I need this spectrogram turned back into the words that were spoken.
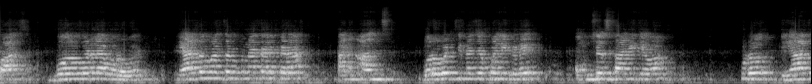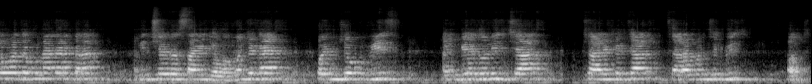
पाच बरोबरला बरोबर. या जवळचा गुणाकार करा आणि बरोबर चिन्हाच्या पलीकडे अंशस्थानी ठेवा. पुढं ह्या जवळचा गुणाकार करा आणि छेदस्थानी ठेवा. म्हणजे काय? पंचोवीस आणि बे दोन्ही चार चार एक चार चार पंचवीस पाच.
